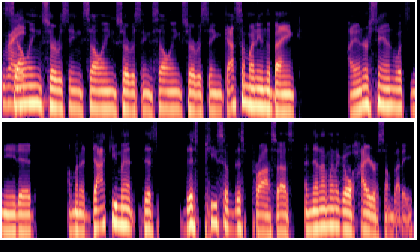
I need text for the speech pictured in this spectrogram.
Right. selling servicing selling servicing selling servicing got some money in the bank i understand what's needed i'm going to document this this piece of this process and then i'm going to go hire somebody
